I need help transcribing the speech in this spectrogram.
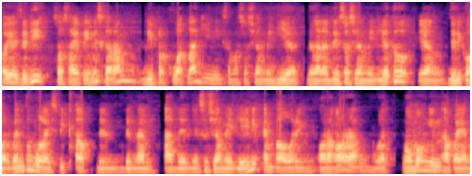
Oh ya, jadi society ini sekarang diperkuat lagi nih sama sosial media. Dengan adanya sosial media tuh yang jadi korban tuh mulai speak up dan dengan adanya sosial media ini empowering orang-orang buat ngomongin apa yang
